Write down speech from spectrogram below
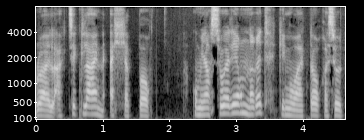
Royal Arctic Line allappoq. Umiarsualiornerit kinguaattooqasut.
